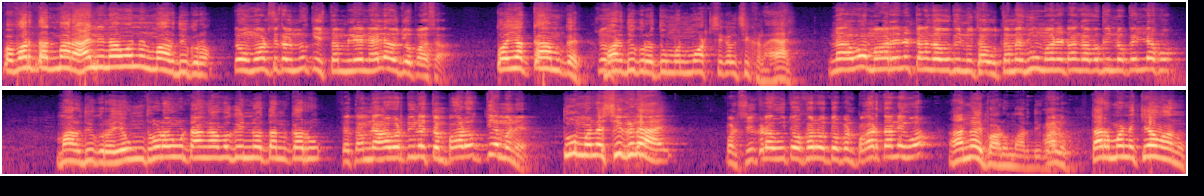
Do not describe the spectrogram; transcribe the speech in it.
પણ વરસાદ મારે હાલીને આવવાનું ને મારો દીકરો. તો હું મોટરસાયકલ મૂકીશ તમે લઈને હાલ આવજો પાછા. તો એક કામ કર? મારો દીકરો તું મને મોટરસાયકલ શીખડાય હાલ. ના હવે મારે ને ટાંગા વગીરનું થવું. તમે શું મને ટાંગા વગીરનો કરી નાખો? મારો દીકરો એવું થોડો હું ટાંગા વગીરનો તને કરું. તો તમને આવડતું નથી તમે પાડો જ તે મને. તું મને શીખડાય. પણ શીખડાવું તો ખરો તો પણ પાડતા નહીં હો. હા નહીં પાડું મારો દીકરો. હાલો. તાર મને કહેવાનું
